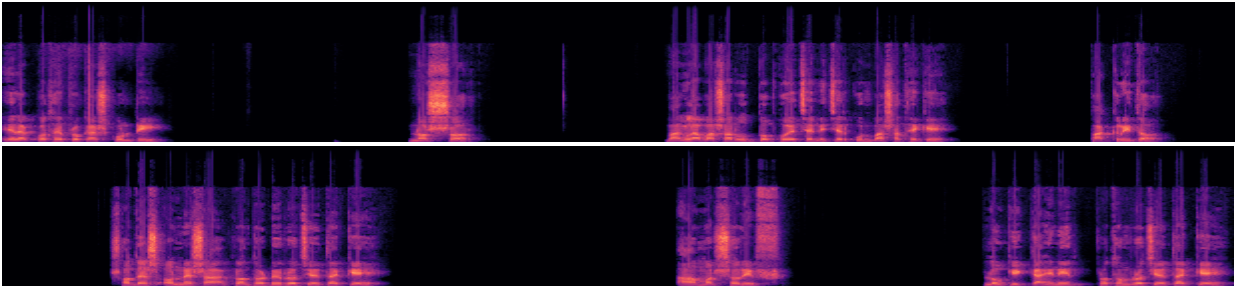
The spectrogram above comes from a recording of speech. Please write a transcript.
এর কথায় প্রকাশ কোনটি? নশ্বর। বাংলা ভাষার উদ্ভব হয়েছে নিচের কোন ভাষা থেকে? প্রাকৃত স্বদেশ অন্বেষা গ্রন্থটির রচয়িতা কে? আহমদ শরীফ। লৌকিক কাহিনীর প্রথম রচয়িতা কে?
